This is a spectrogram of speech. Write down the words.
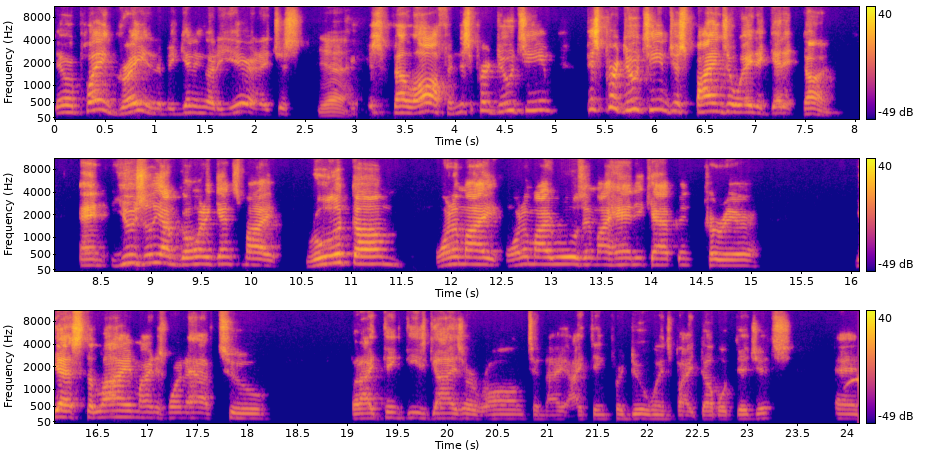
they were playing great in the beginning of the year, and it just yeah it just fell off. And this Purdue team, this Purdue team just finds a way to get it done. And usually I'm going against my rule of thumb, one of my one of my rules in my handicapping career. Yes, the line minus one and a half, two. But I think these guys are wrong tonight. I think Purdue wins by double digits. And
